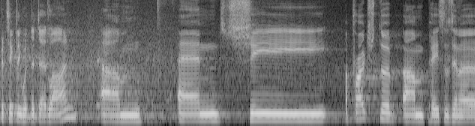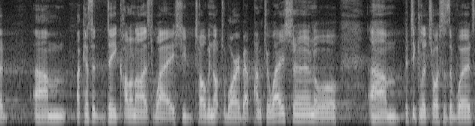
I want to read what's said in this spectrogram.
particularly with the deadline. Um, and she approached the um, pieces in a, um, I guess, a decolonised way. She told me not to worry about punctuation or um, particular choices of words.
